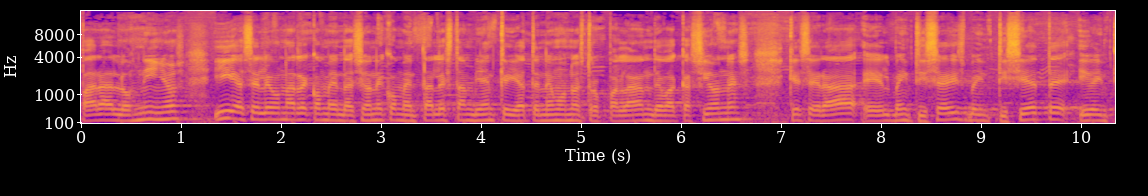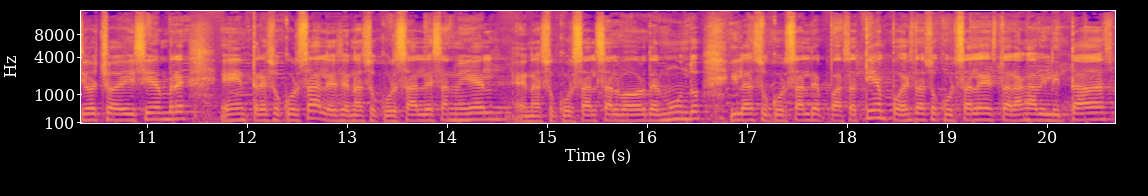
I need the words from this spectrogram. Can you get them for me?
para los niños y hacerle una recomendación y comentarles también que ya tenemos nuestro plan de vacaciones que será el 26, 27 y 28 de diciembre en tres sucursales, en la sucursal de San Miguel, en la sucursal Salvador del Mundo y la sucursal de Pasatiempo. Estas sucursales estarán habilitadas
